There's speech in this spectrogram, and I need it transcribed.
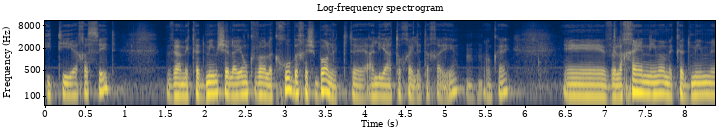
איטי יחסית, והמקדמים של היום כבר לקחו בחשבון את עליית תוחלת החיים, mm-hmm. אוקיי? אה, ולכן אם המקדמים אה,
